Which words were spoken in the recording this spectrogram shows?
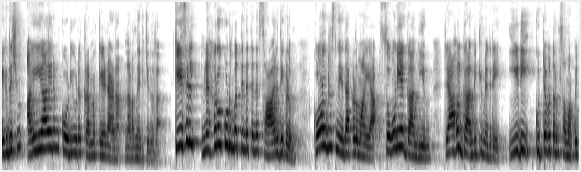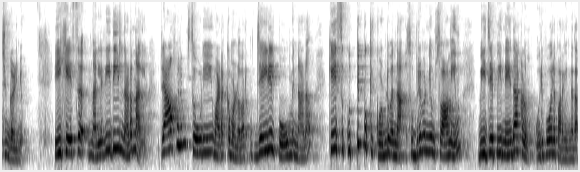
ഏകദേശം അയ്യായിരം കോടിയുടെ ക്രമക്കേടാണ് നടന്നിരിക്കുന്നത്. കേസിൽ നെഹ്റു കുടുംബത്തിന്റെ തന്നെ സാരഥികളും കോൺഗ്രസ് നേതാക്കളുമായ സോണിയാഗാന്ധിയും രാഹുൽ ഗാന്ധിക്കുമെതിരെ ഇ ഡി കുറ്റപത്രം സമർപ്പിച്ചും കഴിഞ്ഞു. ഈ കേസ് നല്ല രീതിയിൽ നടന്നാൽ രാഹുലും സോണിയയും അടക്കമുള്ളവർ ജയിലിൽ പോകുമെന്നാണ് കേസ് കുത്തിപ്പൊക്കി കൊണ്ടുവന്ന സുബ്രഹ്മണ്യം സ്വാമിയും ബി ജെ പി നേതാക്കളും ഒരുപോലെ പറയുന്നത്.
